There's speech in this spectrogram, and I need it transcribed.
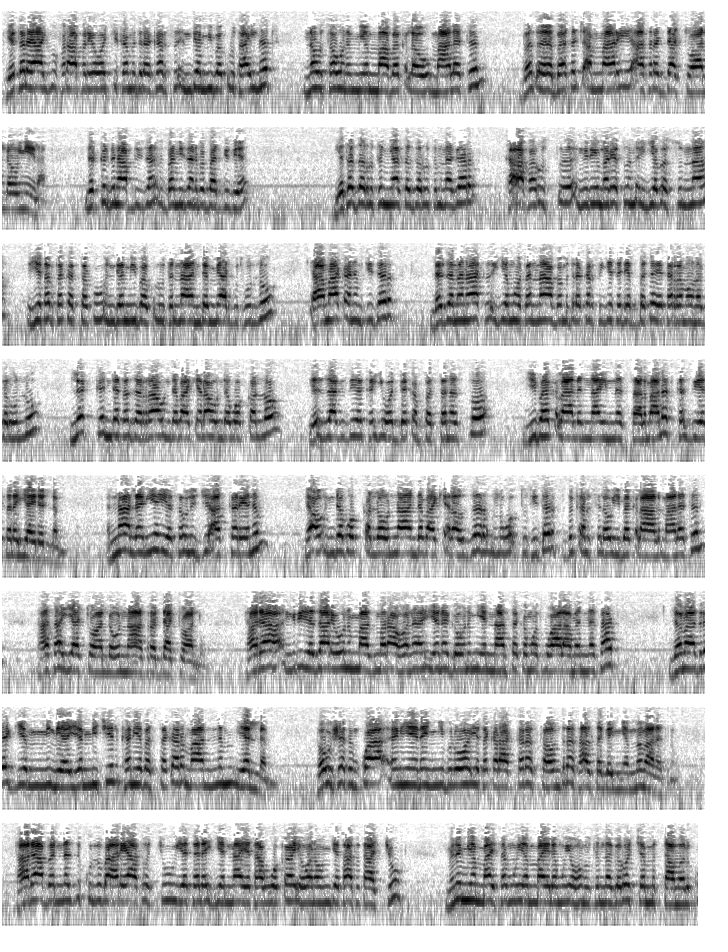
የተለያዩ ፍራፍሬዎች ከምድረ ከርስ እንደሚበቅሉት አይነት ነው ሰውንም የማበቅለው ማለትም በተጨማሪ አስረዳችኋለሁኝ ይላል። ልክ ዝናብ በሚዘንብበት ጊዜ የተዘሩትም ያልተዘሩትም ነገር ከአፈር ውስጥ እንግዲህ መሬቱን እየበሱና እየተብተከተኩ እንደሚበቅሉትና እንደሚያድጉት ሁሉ ቂያማ ቀንም ሲደርስ ለዘመናት እየሞተና በምድረ ከርስ እየተደበተ የከረመው ነገር ሁሉ ልክ እንደተዘራው እንደ ባቄላው እንደ ቦቀሎ የዛ ጊዜ ከየወደቀበት ተነስቶ ይበቅላልና ይነሳል ማለት ከዚህ የተለየ አይደለም እና ለእኔ የሰው ልጅ አስከሬንም ያው እንደ ቦቀሎውና እንደ ባቄላው ዘር ወቅቱ ሲደርስ ብቀል ስለው ይበቅላል ማለትን አሳያቸዋለሁና አስረዳቸዋለሁ። ታዲያ እንግዲህ የዛሬውንም አዝመራ ሆነ የነገውንም የእናንተ ከሞት በኋላ መነሳት ለማድረግ የሚችል ከኔ በስተቀር ማንም የለም። በውሸት እንኳ እኔ ነኝ ብሎ የተከራከረ እስካሁን ድረስ አልተገኘም ማለት ነው ታዲያ በእነዚህ ሁሉ ባህርያቶቹ የተለየና የታወቀ የሆነውን ጌታ ትታችሁ ምንም የማይሰሙ የማይለሙ የሆኑትን ነገሮች የምታመልኩ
